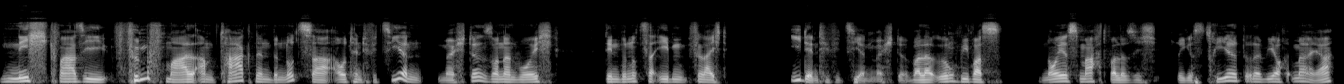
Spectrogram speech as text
nicht quasi fünfmal am Tag einen Benutzer authentifizieren möchte, sondern wo ich den Benutzer eben vielleicht identifizieren möchte, weil er irgendwie was Neues macht, weil er sich registriert oder wie auch immer, ja.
